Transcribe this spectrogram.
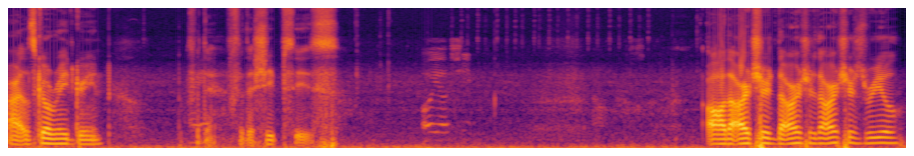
Alright, let's go raid green. For the for the sheepsies. Oh, the archer the archer the archer's real.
